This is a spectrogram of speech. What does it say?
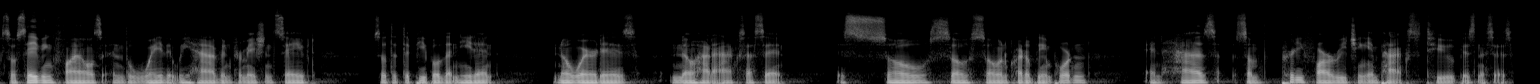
So, saving files and the way that we have information saved so that the people that need it know where it is, know how to access it is so, so, so incredibly important and has some pretty far reaching impacts to businesses.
